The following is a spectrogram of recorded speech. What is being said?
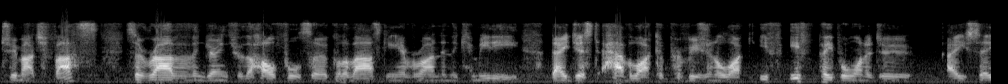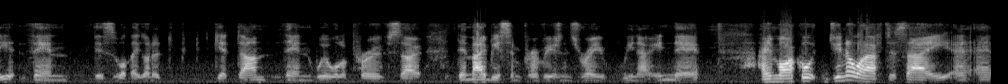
too much fuss. So rather than going through the whole full circle of asking everyone in the committee, they just have like a provisional like if if people want to do AC, then this is what they got to get done. Then we will approve. So there may be some provisions re, you know in there. Hey, Michael, do you know what I have to say? Uh,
